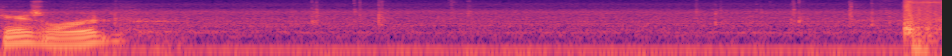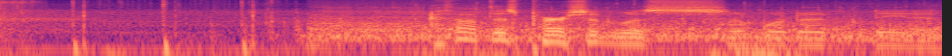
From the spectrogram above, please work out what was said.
Here's one. I thought this person was someone I needed.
